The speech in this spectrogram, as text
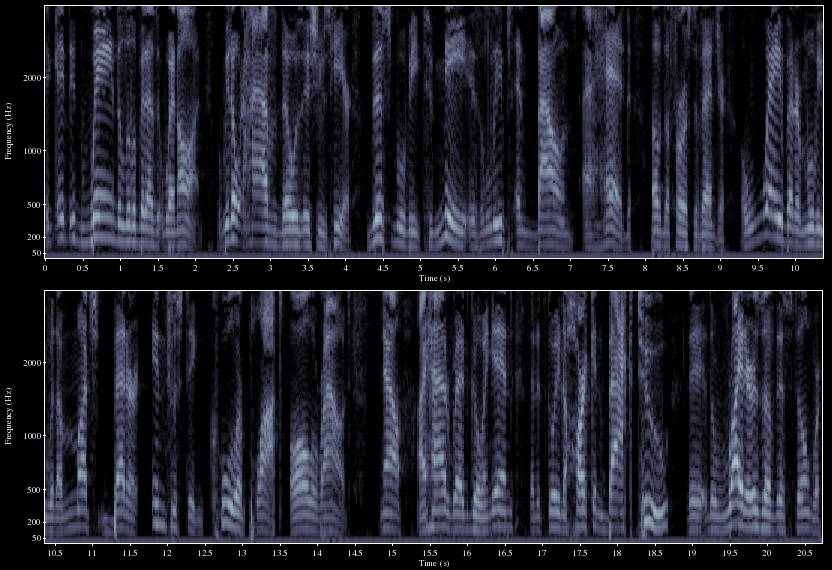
it, it, it, waned a little bit as it went on. But we don't have those issues here. This movie, to me, is leaps and bounds ahead of the first Avenger. A way better movie with a much better, interesting, cooler plot all around. Now, I had read going in that it's going to harken back to the the writers of this film were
